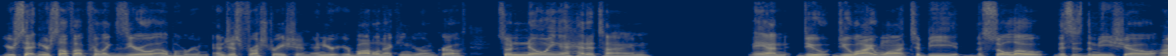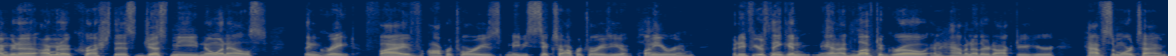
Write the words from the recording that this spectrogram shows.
you're setting yourself up for like zero elbow room and just frustration and you're you're bottlenecking your own growth. So knowing ahead of time, man, do do I want to be the solo, this is the me show. I'm to I'm to crush this, just me, no one else. Then great. Five operatories, maybe six operatories, you have plenty of room. But if you're thinking, man, I'd love to grow and have another doctor here, have some more time.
